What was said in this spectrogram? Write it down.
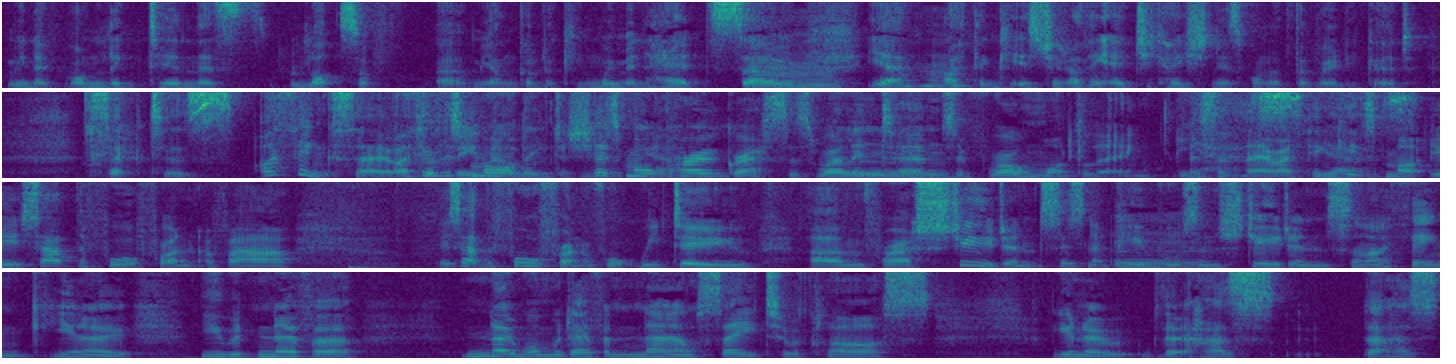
you know on LinkedIn there's lots of um, younger looking women heads so Mm, yeah mm-hmm. I think it is changing I think education is one of the really good sectors I think so. I think there's more leadership, there's more yeah. progress as well in mm. terms of role modelling, isn't there? I Yes, think it's much it's at the forefront of our it's at the forefront of what we do um, for our students, isn't it? Pupils mm. and students, and I think you know you would never, no one would ever now say to a class, you know, that has that has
